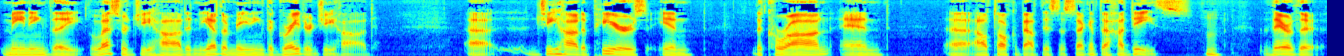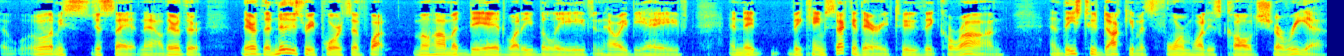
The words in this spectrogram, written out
meaning the lesser jihad, and the other meaning the greater jihad. Uh, jihad appears in the Quran, and uh, I'll talk about this in a second. The Hadiths, hmm. they're the. Well, let me just say it now. They're the they're the news reports of what Muhammad did, what he believed, and how he behaved, and they became secondary to the Quran. And these two documents form what is called Sharia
